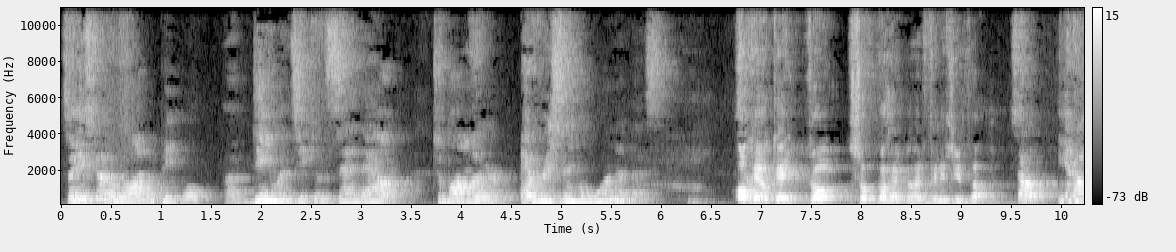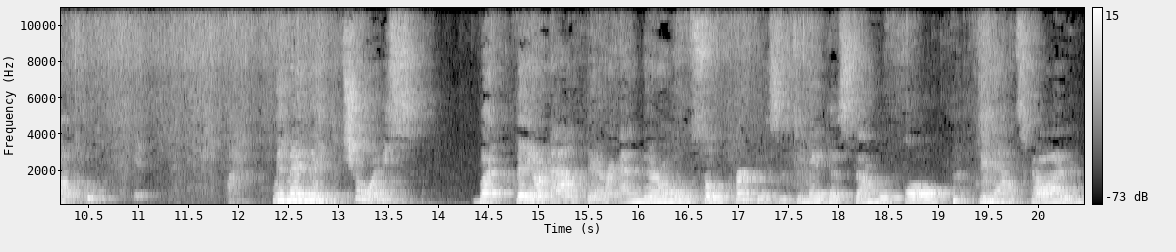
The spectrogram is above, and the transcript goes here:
So he's got a lot of people, uh, demons he can send out to bother every single one of us. Okay, so, okay. So, so go ahead, go ahead. Finish your thought. So you know, we may make the choice, but they are out there, and their whole sole purpose is to make us stumble, fall, denounce God, and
